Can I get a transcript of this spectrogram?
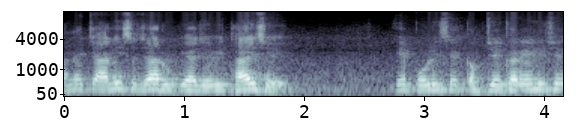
અને ચાલીસ હજાર રૂપિયા જેવી થાય છે, એ પોલીસે કબજે કરેલી છે.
